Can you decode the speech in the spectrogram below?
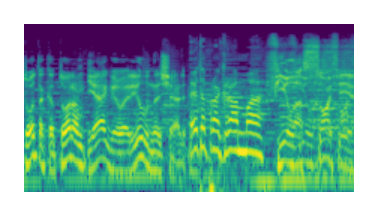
тот, о котором я говорил в начале. Это программа «Философия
